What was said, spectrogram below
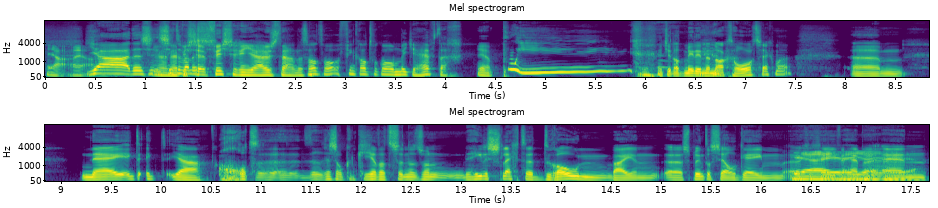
Ja, ja. Ja, er zit Ja, dan er heb wel eens... Fisher in je huis staan. Dat is altijd wel, vind ik altijd ook wel een beetje heftig. Ja, poei. Dat je dat midden in de nacht hoort, zeg maar. Ehm, nee, ik, ik, ja, oh god, eh, er is ook een keer dat ze zo'n hele slechte drone bij een eh Splinter Cell game eh, Ja, gegeven ja, hebben. ja, ja. En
